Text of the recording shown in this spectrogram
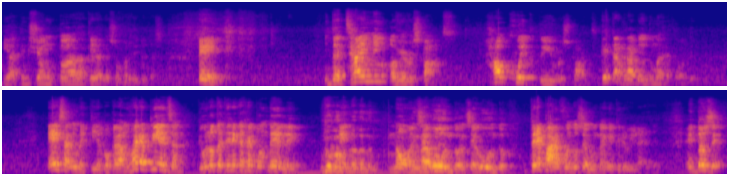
Y atención todas aquellas que son prostitutas. Eh, the timing of your response. How quick do you respond? ¿Qué tan rápido tú me respondes? Esa es mi mezquilla, porque las mujeres piensan que uno que tiene que responderle. No, no, en- no, no, no. no, en segundo, en segundo. Tres párrafos en dos segundos hay que escribirle a ella. Entonces,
